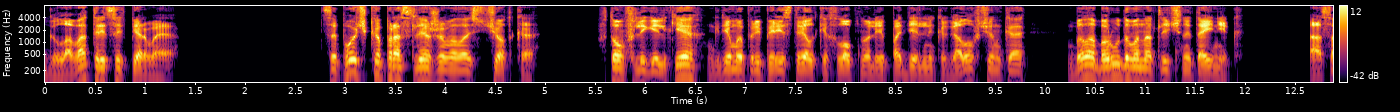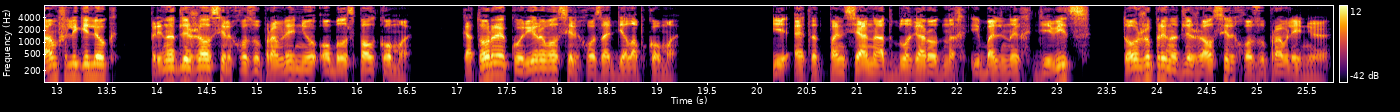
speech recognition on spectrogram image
Глава 31. Цепочка прослеживалась четко. В том флигельке, где мы при перестрелке хлопнули подельника Головченко, был оборудован отличный тайник, а сам флигелек принадлежал сельхозуправлению облсполкома, которое курировал сельхозотдел обкома. И этот пансионат благородных и больных девиц тоже принадлежал сельхозуправлению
